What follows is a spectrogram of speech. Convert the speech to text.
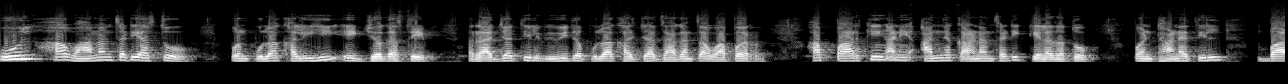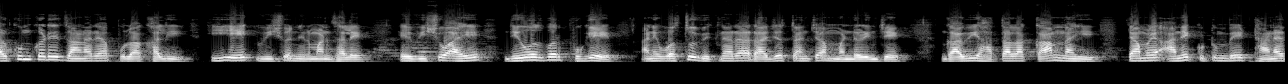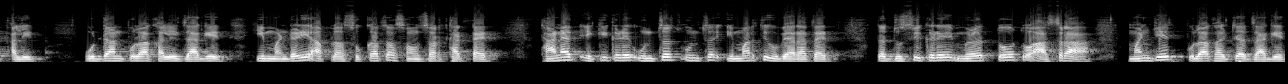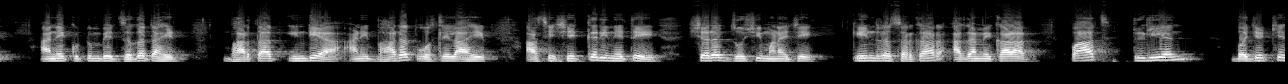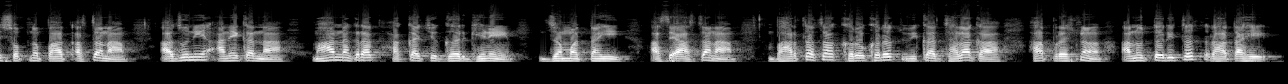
पूल हा वाहनांसाठी असतो पण पुलाखालीही एक जग असते. राज्यातील विविध पुलाखालच्या जागांचा वापर हा पार्किंग आणि अन्य कारणांसाठी केला जातो. पण ठाण्यातील बाळकुमकडे जाणाऱ्या पुलाखाली ही एक विश्व निर्माण झाले. हे विश्व आहे दिवसभर फुगे आणि वस्तू विकणाऱ्या राजस्थानच्या मंडळींचे. गावी हाताला काम नाही त्यामुळे अनेक कुटुंबे ठाण्यात आलीत उड्डाण पुलाखालील जागेत ही मंडळी आपला सुखाचा संसार थाटतायत. ठाण्यात एकीकडे उंचच उंच इमारती उभ्या राहत आहेत तर दुसरीकडे मिळत तो तो आसरा म्हणजेच पुलाखालच्या जागेत अनेक कुटुंबे जगत आहेत. भारतात इंडिया आणि भारत वसलेला आहे असे शेतकरी नेते शरद जोशी म्हणायचे केंद्र सरकार आगामी काळात पाच ट्रिलियन बजेटचे स्वप्न पाहत असताना अजूनही अनेकांना महानगरात हक्काचे घर घेणे जमत नाही. असे असताना भारताचा खरोखरच विकास झाला का? हा प्रश्न अनुत्तरितच राहत आहे.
